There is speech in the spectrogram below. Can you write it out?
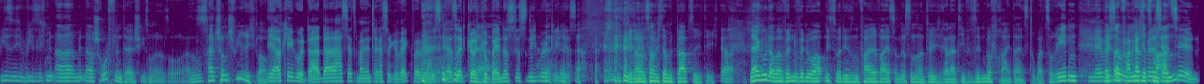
wie sich, wie sich mit, einer, mit einer Schrotflinte erschießen oder so. Also es ist halt schon schwierig, glaube ich. Ja, okay, gut. Da, da hast du jetzt mein Interesse geweckt, weil wir wissen ja seit Kurt Ja. Cobain, dass das nicht möglich ist. Genau, das habe ich damit beabsichtigt. Ja. Na gut, aber wenn du, wenn du überhaupt nichts über diesen Fall weißt, dann ist es natürlich relativ sinnbefreit, da jetzt drüber zu reden. Ne, wieso? Deshalb Du fange ich jetzt mir das mal an. erzählen.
